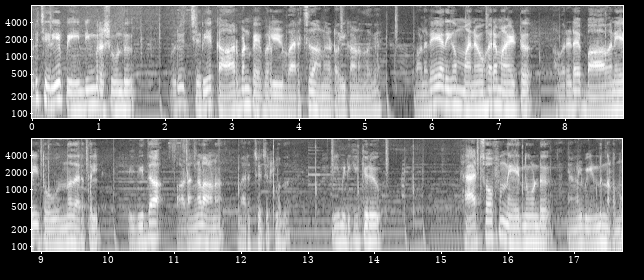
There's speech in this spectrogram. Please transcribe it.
ഒരു ചെറിയ പെയിന്റിംഗ് ബ്രഷ് കൊണ്ട് ഒരു ചെറിയ കാർബൺ പേപ്പറിൽ വരച്ചതാണ് കേട്ടോ ഈ കാണുന്നതൊക്കെ വളരെയധികം മനോഹരമായിട്ട് അവരുടെ ഭാവനയിൽ തോന്നുന്ന തരത്തിൽ വിവിധ പടങ്ങളാണ് വരച്ചു വെച്ചിട്ടുള്ളത്. ഈ മിടുക്കിക്കൊരു ഹാറ്റ്സ് ഓഫ് നേരുന്നുകൊണ്ട് ഞങ്ങൾ വീണ്ടും നടന്നു.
